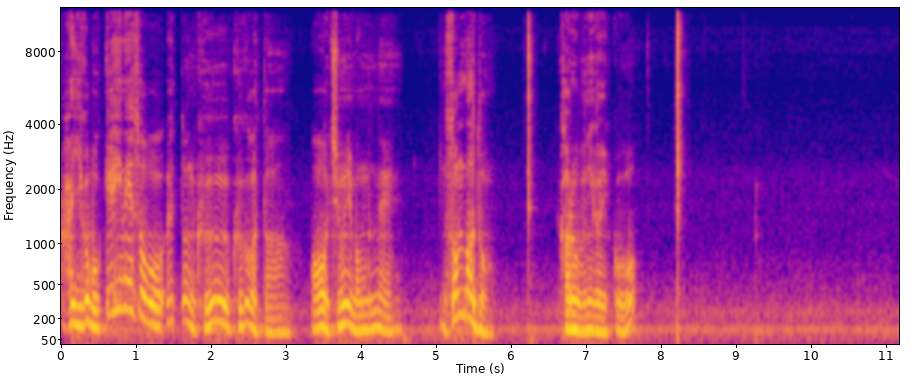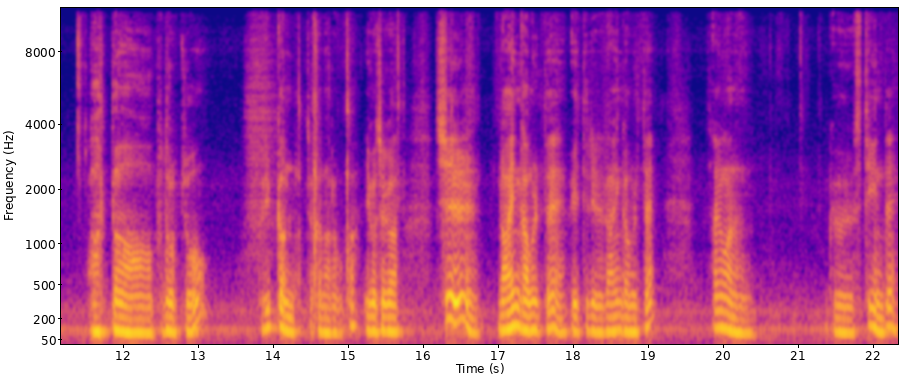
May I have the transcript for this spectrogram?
아 이거 뭐 게임에서 뭐 했던 그 그거 같다 어 지문이 막 묻네 thumb bar도 가로 무늬가 있고 아따 부드럽죠 그립감 잠깐 알아볼까? 이거 제가 실 라인 감을 때 bait reel을 라인 감을 때 사용하는 그 스틱인데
